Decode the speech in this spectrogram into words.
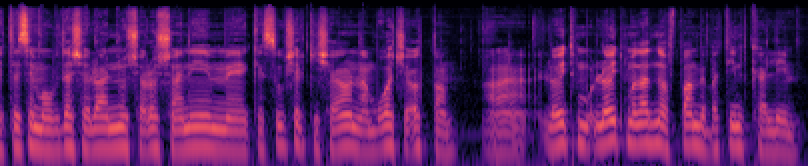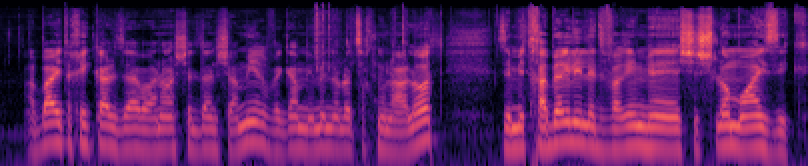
את עצם העובדה שלא ענינו שלוש שנים אה, כסוג של כישלון, למרות שעוד פעם, לא, התמ, לא התמודדנו אף פעם בבתים קלים. הבית הכי קל זה היה בנוער של דן שמיר, וגם ממנו לא הצלחנו לעלות. זה מתחבר לי לדברים אה, ששלמה אייזיק,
